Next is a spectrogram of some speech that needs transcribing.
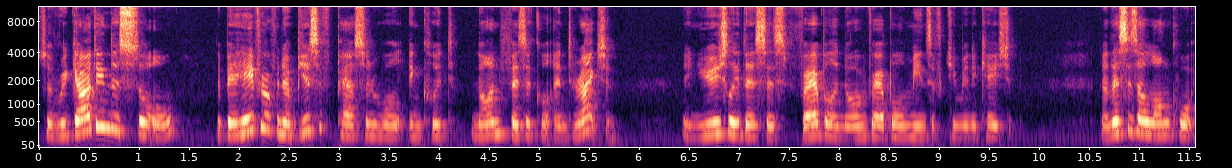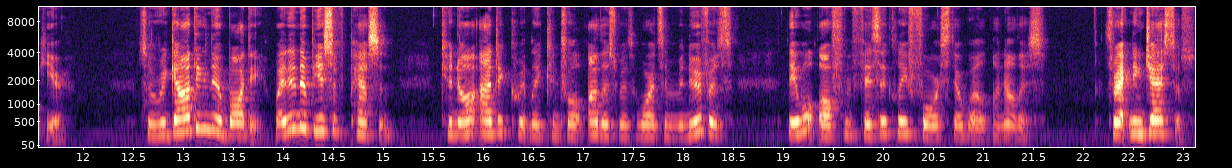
So, regarding the soul, the behavior of an abusive person will include non physical interaction. And usually, this is verbal and non verbal means of communication. Now, this is a long quote here. So, regarding their body, when an abusive person cannot adequately control others with words and maneuvers, they will often physically force their will on others. Threatening gestures,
